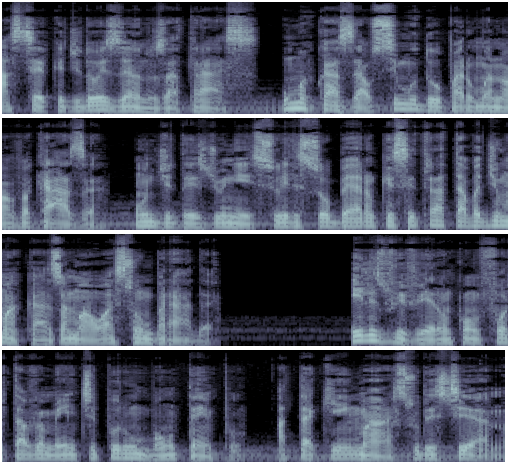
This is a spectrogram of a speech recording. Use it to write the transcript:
Há cerca de dois anos atrás, uma casal se mudou para uma nova casa, onde desde o início eles souberam que se tratava de uma casa mal assombrada. Eles viveram confortavelmente por um bom tempo, até que em março deste ano,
